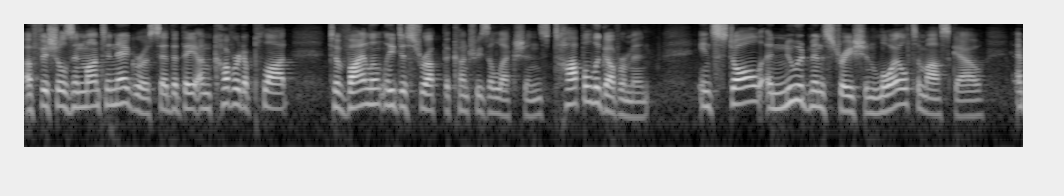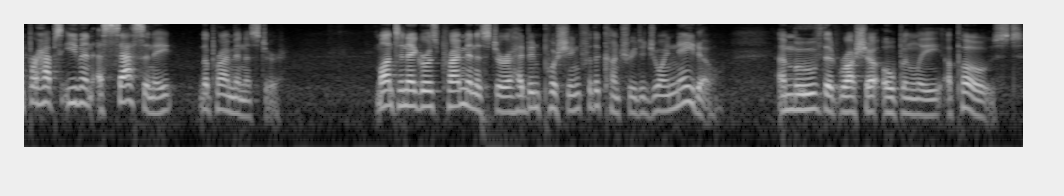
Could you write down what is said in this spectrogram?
officials in Montenegro said that they uncovered a plot to violently disrupt the country's elections, topple the government, install a new administration loyal to Moscow, and perhaps even assassinate the prime minister. Montenegro's prime minister had been pushing for the country to join NATO, a move that Russia openly opposed.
